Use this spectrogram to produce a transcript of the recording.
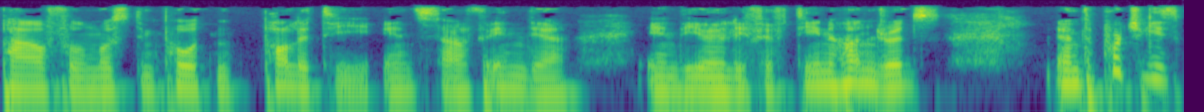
powerful, most important polity in South India in the early 1500s. And the Portuguese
